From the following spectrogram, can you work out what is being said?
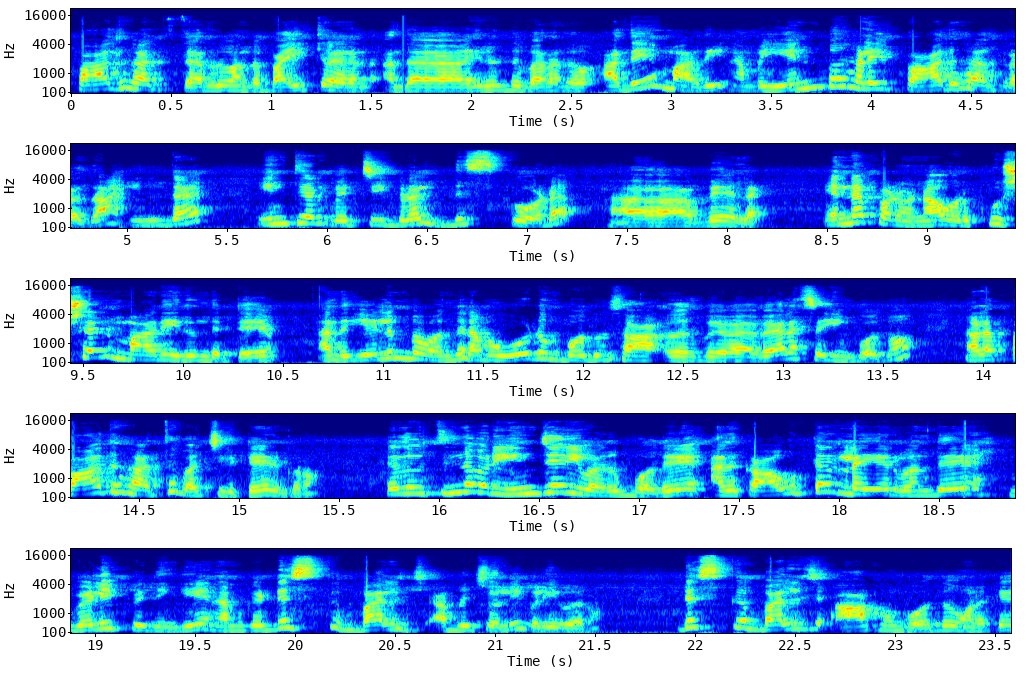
பாதுகாத்து தரதோ அந்த பைக்கில் அந்த இருந்து வரதோ அதே மாதிரி நம்ம எண்புகளை பாதுகாக்கிறது தான் இந்த இன்டர் வெர்டிபிரல் டிஸ்கோட வேலை. என்ன பண்ணணும்னா ஒரு குஷன் மாதிரி இருந்துட்டு அந்த எலும்பை வந்து நம்ம ஓடும் போதும் சா வே- வேலை செய்யும் போதும் நல்லா பாதுகாத்து வச்சுக்கிட்டே இருக்கிறோம். ஏதோ சின்ன ஒரு இன்ஜரி வரும்போது அதுக்கு அவுட்டர் லேயர் வந்து வெளிப்பிதுங்கி நமக்கு டிஸ்க் பல்ஜ் அப்படின்னு சொல்லி வெளிவரும். டிஸ்க் பல்ஜ் ஆகும்போது உங்களுக்கு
